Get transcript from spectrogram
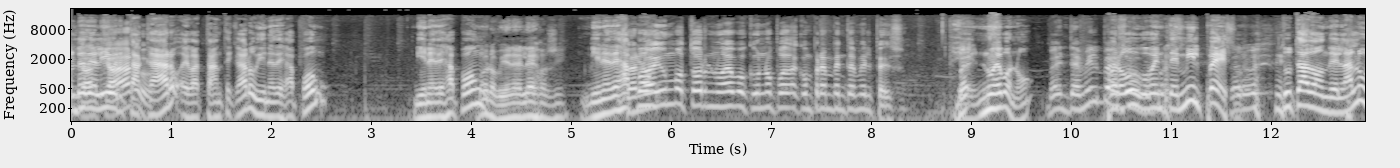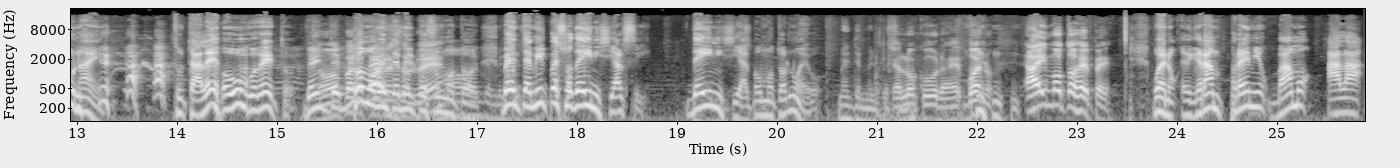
motor de delivery caro. está caro. Es bastante caro. Viene de Japón. Viene de Japón. Bueno, viene lejos, sí. viene de Japón. no hay un motor nuevo que uno pueda comprar en 20 mil pesos. Eh, nuevo no. 20 mil pesos. Pero Hugo, 20 mil pesos. Pero- ¿Tú estás dónde? En la luna, ¿eh? Tú estás lejos, Hugo, de esto. 20 No, mil pero ¿Cómo para 20 mil pesos un motor? 20.000 20 mil pesos de inicial, sí. De inicial para un motor nuevo. 20 mil pesos. Qué locura. eh. Bueno, hay MotoGP. Bueno, el Gran Premio, vamos a la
